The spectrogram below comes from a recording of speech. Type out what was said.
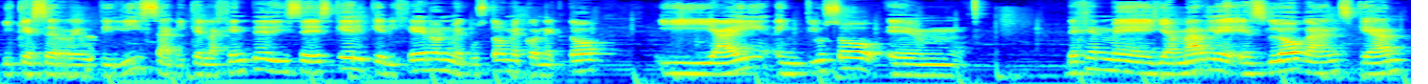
y que se reutilizan y que la gente dice, es que el que dijeron me gustó, me conectó, y hay incluso, em, déjenme llamarle eslogans que han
